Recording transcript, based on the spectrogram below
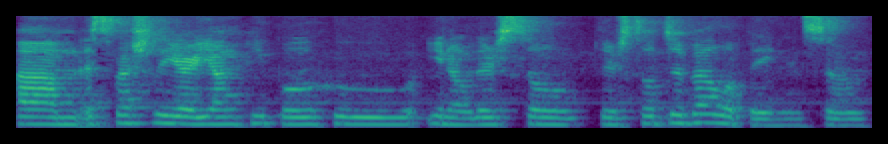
um, especially our young people who you know they're still they're still developing and so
